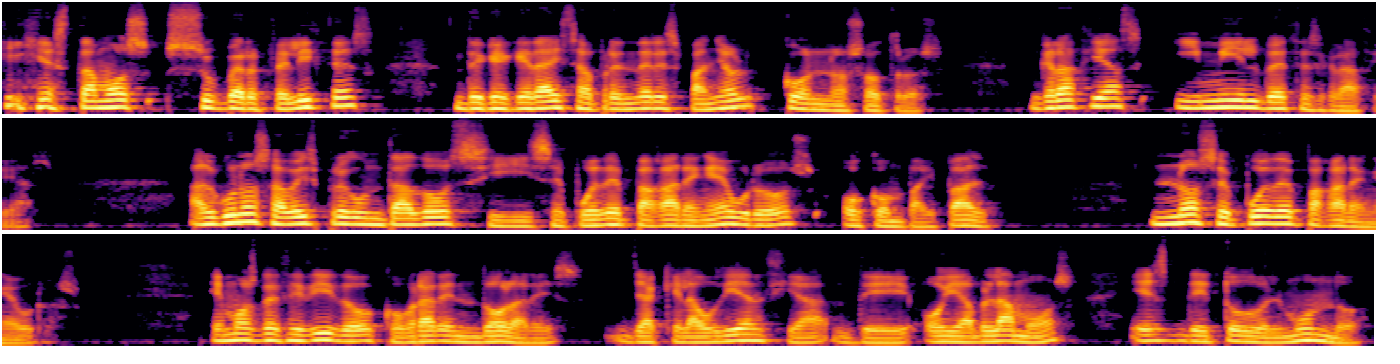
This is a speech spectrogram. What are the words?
y estamos súper felices de que queráis aprender español con nosotros. Gracias y mil veces gracias. Algunos habéis preguntado si se puede pagar en euros o con PayPal. No se puede pagar en euros hemos decidido cobrar en dólares, ya que la audiencia de Hoy Hablamos es de todo el mundo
